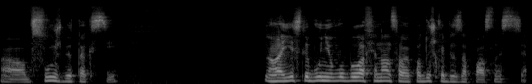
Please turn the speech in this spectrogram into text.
а, в службе такси. Ну, А если бы у него была финансовая подушка безопасности,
